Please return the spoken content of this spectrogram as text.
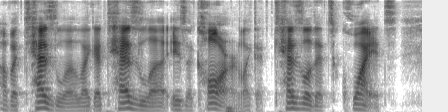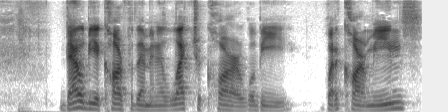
of a Tesla, like a Tesla is a car, like a Tesla that's quiet. That'll be a car for them. An electric car will be what a car means,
